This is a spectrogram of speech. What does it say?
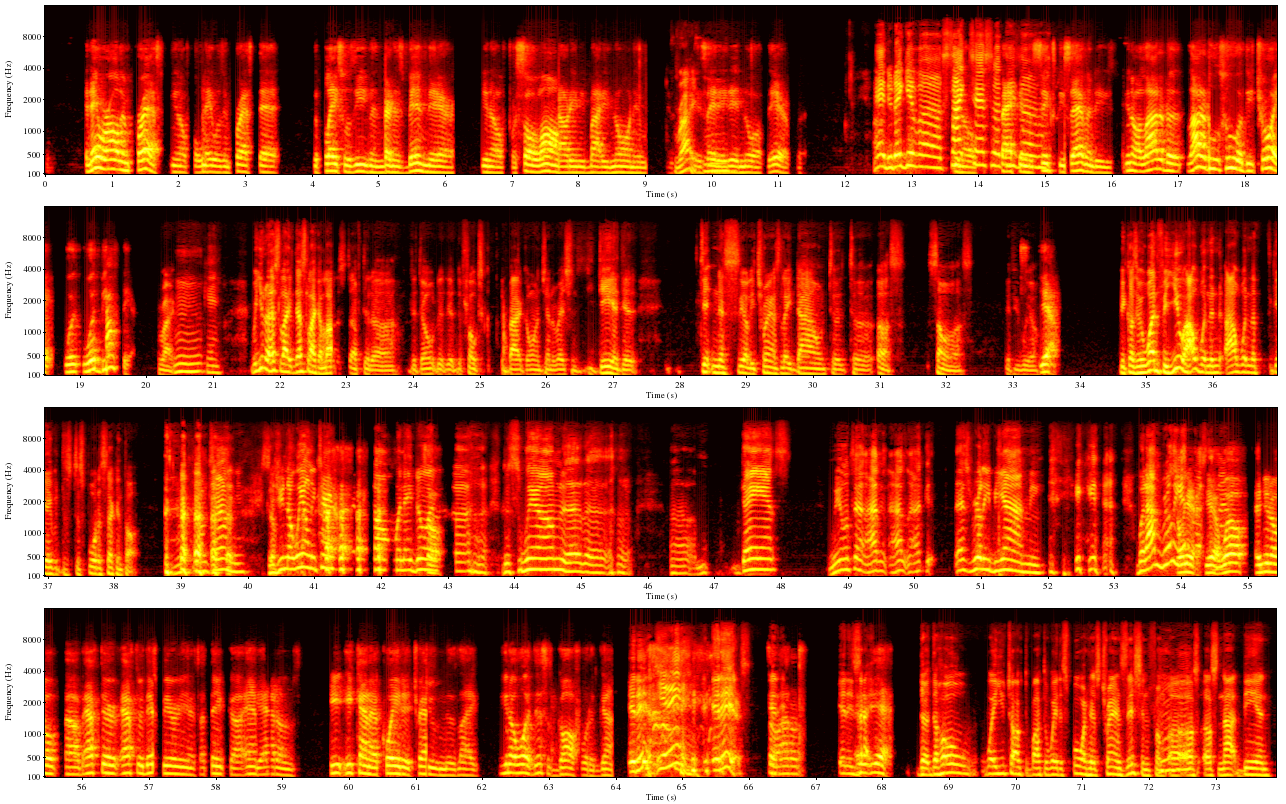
and they were all impressed. You know, for they was impressed that the place was even there and has been there, you know, for so long without anybody knowing it. Right. They say they Mhm. didn't know up there, but Hey, do they give a psych know, test at back these? in Uh, the '60s, '70s, you know, a lot of the a lot of who's who of Detroit would would be out there. Right. mm, okay. But you know, that's like that's like a lot of stuff that uh that the old the, the folks the bygone generations did that didn't necessarily translate down to to us, some of us, if you will. Yeah, Because if it wasn't for you, I wouldn't have, I wouldn't have gave it to, to sport a second thought. I'm telling you, So, because you know we only turn on when they doing So- uh, the swim, the the uh, dance. We don't tell. I, I, I, could- that's really beyond me. but I'm really oh yeah, interested. yeah. now. Well, and you know, uh, after after their experience, I think uh, Andy Adams he he kind of equated trap shooting as like, you know what, this is golf with a gun. it is. It is. it is. So It- I don't. It is. uh, yeah, the the whole way you talked about the way the sport has transitioned from Mhm. uh, us us not being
